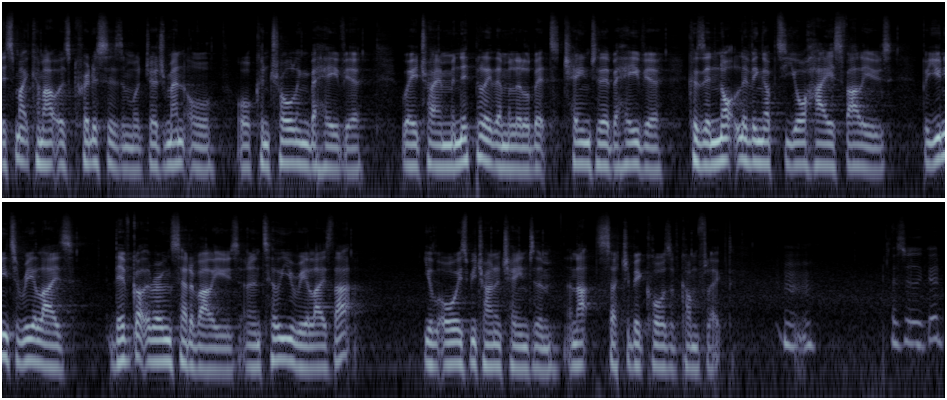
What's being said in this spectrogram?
This might come out as criticism or judgmental or controlling behavior, where you try and manipulate them a little bit to change their behavior because they're not living up to your highest values. But you need to realize they've got their own set of values. And until you realize that, you'll always be trying to change them. And that's such a big cause of conflict. That's really good.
